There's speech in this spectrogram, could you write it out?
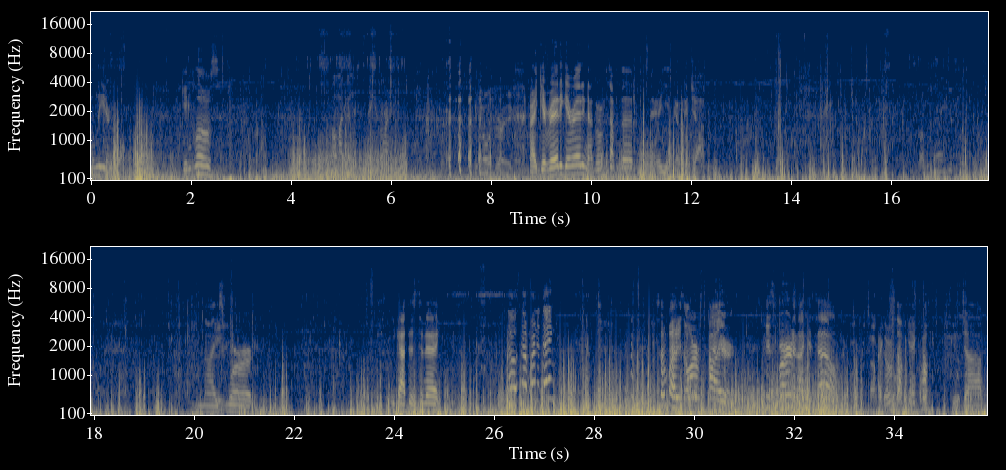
close. Saw the leader. Getting close. Oh my goodness, this thing is running. Taking all the drag. All right, get ready, get ready. Now go over the top of the. There you go. Good job. Drop it down. Just Nice There you go. work. You got this today. No, stop running, thing. Somebody's arm's tired. He's burning, I can tell. All right, go over top again. Come on. Good job.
